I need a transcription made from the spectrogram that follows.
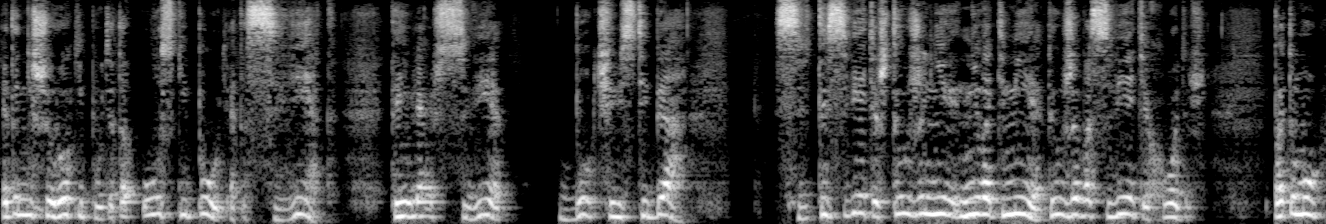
Это не широкий путь, это узкий путь, это свет. Ты являешь свет, Бог через тебя. Ты светишь, ты уже не, не во тьме, ты уже во свете ходишь. Поэтому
